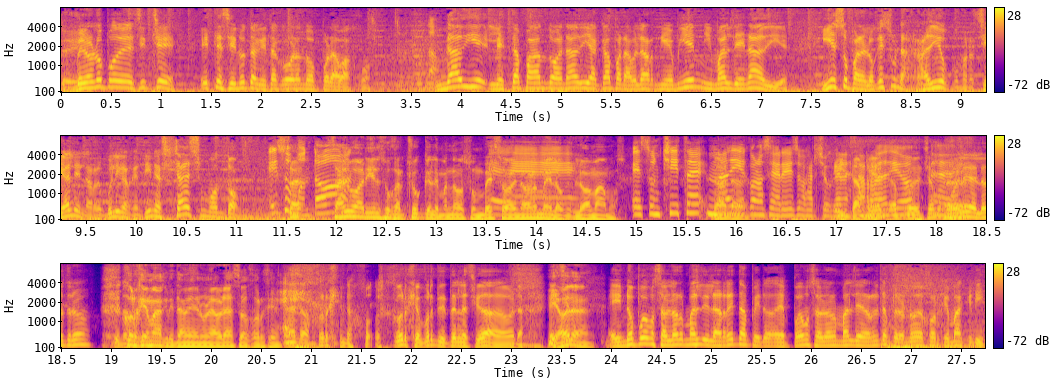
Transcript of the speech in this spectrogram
Sí. Pero no puedes decir, che, este se nota que está cobrando por abajo. No. Nadie le está pagando a nadie acá para hablar ni bien ni mal de nadie. Y eso para lo que es una radio comercial en la República Argentina ya es un montón. Es un Sal- montón. Salvo a Ariel Sujarchuk, que le mandamos un beso Eh. enorme, lo, lo amamos. Es un chiste, No, nadie no. conoce a Ariel Harchuk en esta también radio. aprovechamos. Eh, ¿Cuál era el otro? Jorge Macri también, un abrazo, Jorge. Ah, no, Jorge no. Jorge aparte está en la ciudad ahora. ¿Y Es ahora? decir, eh, no podemos hablar mal de la reta, pero eh, podemos hablar mal de la reta, pero no de Jorge Macri.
